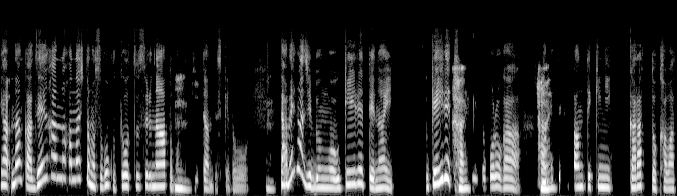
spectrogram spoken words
いや、なんか前半の話ともすごく共通するなと思ってうん聞いたんですけど、うんダメな自分を受け入れてない、受け入れたはいっていうところが、はい。全般的にガラッと変わっ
